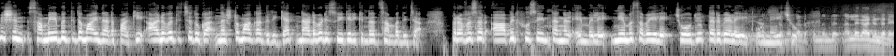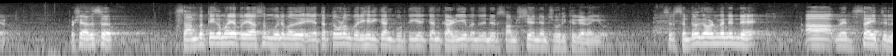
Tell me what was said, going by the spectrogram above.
മിഷൻ സമയബന്ധിതമായി നടപ്പാക്കി അനുവദിച്ച തുക നഷ്ടമാകാതിരിക്കാൻ നടപടി സ്വീകരിക്കുന്നത് സംബന്ധിച്ച് പ്രൊഫസർ ആബിദ് ഹുസൈൻ തങ്ങൾ എം എൽ എ നിയമസഭയിലെ ചോദ്യോത്തരവേളയിൽ ഉന്നയിച്ചു. നല്ല കാര്യം തന്നെയാണ്. പക്ഷേ അത് സർ സാമ്പത്തികമായ പ്രയാസം മൂലം അത് എത്രത്തോളം പരിഹരിക്കാൻ പൂർത്തീകരിക്കാൻ കഴിയുമെന്നതിന്റെ ഒരു സംശയം ഞാൻ ചോദിക്കുകയാണെങ്കിൽ. സർ സെൻട്രൽ ഗവൺമെന്റിന്റെ ആ വെബ്സൈറ്റിൽ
